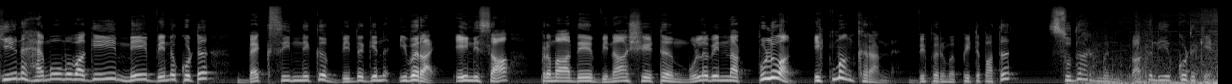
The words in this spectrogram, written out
කියන හැමෝම වගේ මේ වෙනකොට වැක්සින් එක විදගෙන ඉවරයි. ඒ නිසා ප්‍රමාදය විනාශයට මුලවෙන්නත් පුළුවන් ඉක්මං කරන්න. විපරම පිටපත සුධර්මන් රතලිය කොටකෙන්.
